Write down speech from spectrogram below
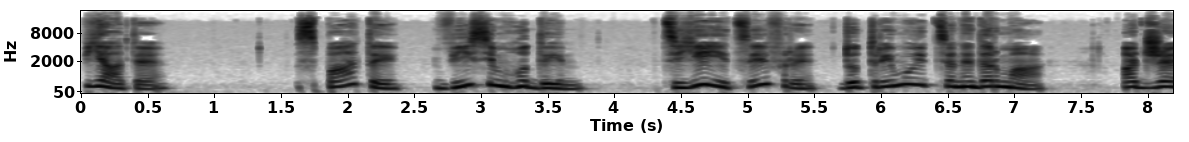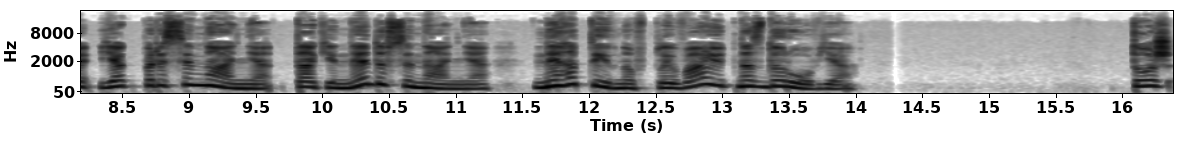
П'яте. Спати 8 годин. Цієї цифри дотримуються недарма, адже як пересинання, так і недосинання негативно впливають на здоров'я. Тож,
